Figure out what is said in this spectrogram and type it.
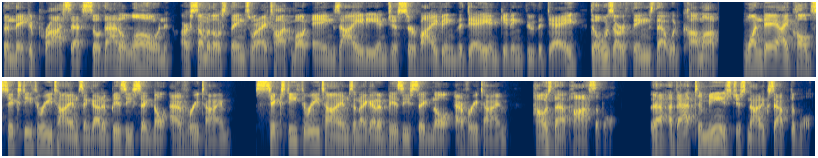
than they could process. So that alone are some of those things when I talk about anxiety and just surviving the day and getting through the day. Those are things that would come up. One day I called 63 times and got a busy signal every time. 63 times and I got a busy signal every time. How's that possible? That, that to me is just not acceptable.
